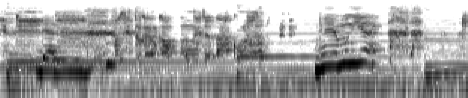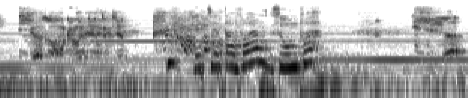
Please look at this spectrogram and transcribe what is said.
Ini. dan Pas itu kan kamu ngechat aku. dia emang ya iya, kamu duluan yang ngechat. ngechat apaan sumpah Iya,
